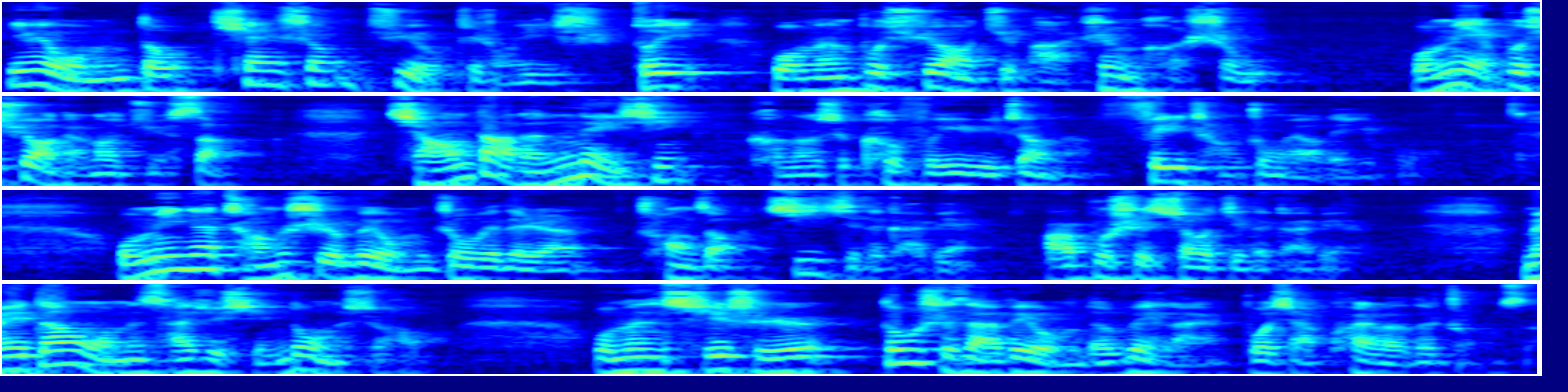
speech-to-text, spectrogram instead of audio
因为我们都天生具有这种意识，所以我们不需要惧怕任何事物，我们也不需要感到沮丧。强大的内心可能是克服抑郁症的非常重要的一步。我们应该尝试为我们周围的人创造积极的改变，而不是消极的改变。每当我们采取行动的时候，我们其实都是在为我们的未来播下快乐的种子。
